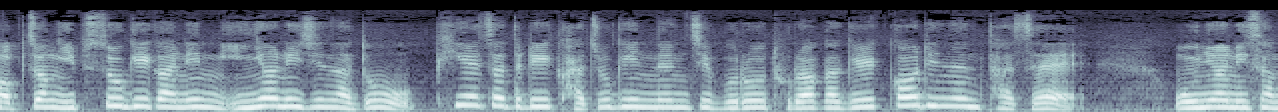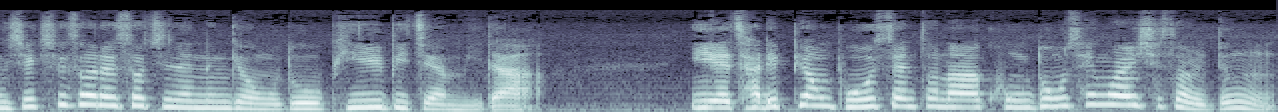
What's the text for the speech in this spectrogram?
법정 입소 기간인 2년이 지나도 피해자들이 가족이 있는 집으로 돌아가길 꺼리는 탓에 5년 이상씩 시설에서 지내는 경우도 비일비재합니다. 이에 자립형 보호센터나 공동생활시설 등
